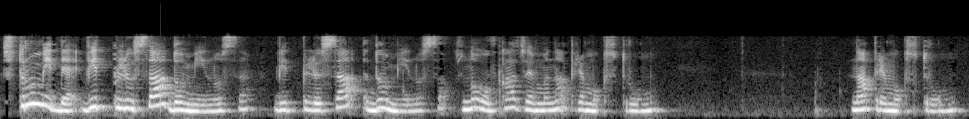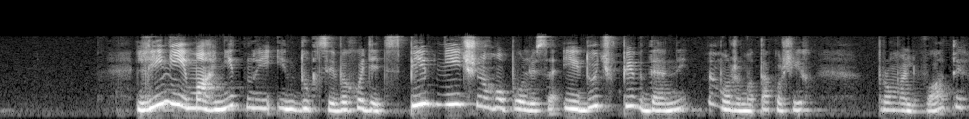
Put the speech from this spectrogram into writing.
Струм йде від плюса до мінуса, від плюса до мінуса. Знову вказуємо напрямок струму. Напрямок струму. Лінії магнітної індукції виходять з північного полюса і йдуть в південний. Ми можемо також їх промалювати.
